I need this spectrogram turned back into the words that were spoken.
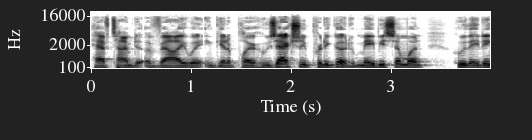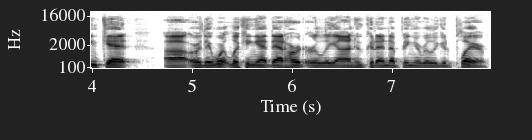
have time to evaluate and get a player who's actually pretty good, who maybe someone who they didn't get uh, or they weren't looking at that hard early on who could end up being a really good player.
